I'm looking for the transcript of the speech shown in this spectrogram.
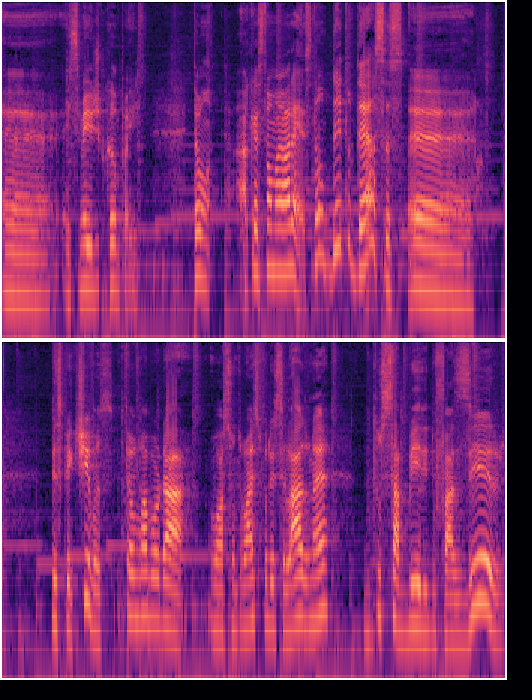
É, esse meio de campo aí. Então, a questão maior é essa. Então, dentro dessas é, perspectivas, então vou abordar o assunto mais por esse lado, né? Do saber e do fazer,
